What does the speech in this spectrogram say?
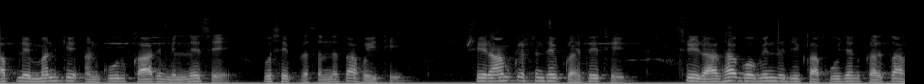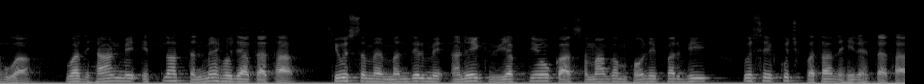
अपने मन के अनुकूल कार्य मिलने से उसे प्रसन्नता हुई थी। श्री रामकृष्ण देव कहते थे, श्री राधा गोविंद जी का पूजन करता हुआ वह ध्यान में इतना तन्मय हो जाता था कि उस समय मंदिर में अनेक व्यक्तियों का समागम होने पर भी उसे कुछ पता नहीं रहता था।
